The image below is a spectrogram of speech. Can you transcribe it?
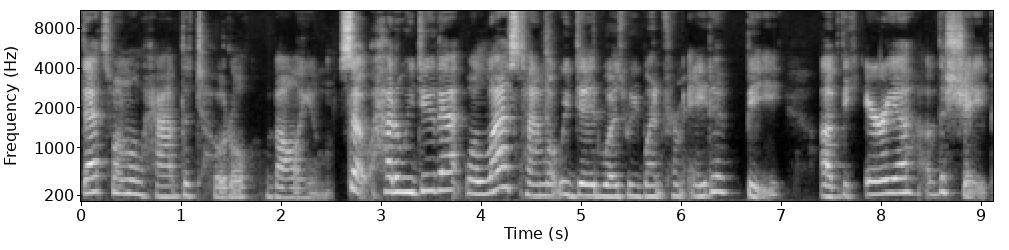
that's when we'll have the total volume. So how do we do that? Well, last time what we did was we went from A to B of the area of the shape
